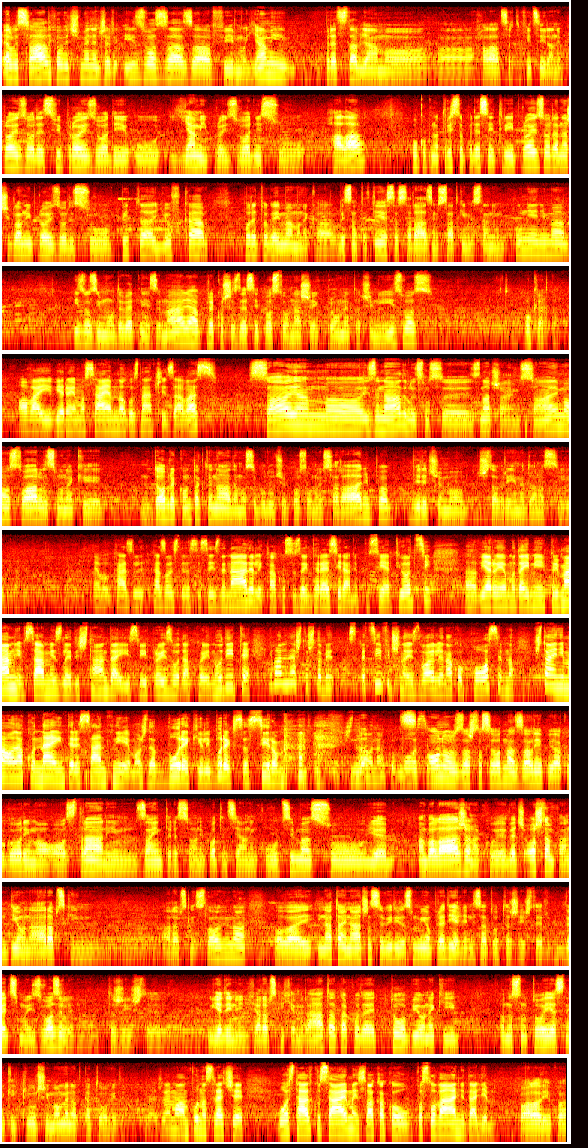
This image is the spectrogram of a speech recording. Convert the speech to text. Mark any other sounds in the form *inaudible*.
Elvis Alihović, menedžer izvoza za firmu Yami. Predstavljamo halal certificirane proizvode. Svi proizvodi u Yami proizvodnji su halal. Ukupno 353 proizvoda. Naši glavni proizvodi su pita, jufka. Pored toga imamo neka lisnata tijesta sa raznim slatkim i slanim punjenjima. Izvozimo u 19 zemalja. Preko 60% našeg prometa čini izvoz. Ukratko. Ovaj, vjerujemo, sajam mnogo znači za vas. Sajam, iznenadili smo se značajem sajma, ostvarili smo neke dobre kontakte, nadamo se budućoj poslovnoj saradnji, pa vidjet ćemo šta vrijeme donosi Evo, kazali ste da ste se iznenadili kako su zainteresirani posjetioci. E, vjerujemo da im je primamljiv sam izgled i štanda i svih proizvoda koje nudite. Ima li nešto što bi specifično izdvojili onako posebno? Šta je njima onako najinteresantnije? Možda burek ili burek sa sirom? *laughs* Šta onako posebno? Ono za što se od nas zalijepi ako govorimo o stranim zainteresovanim potencijalnim kupcima su je ambalaža na kojoj je već oštampan dio na arapskim arapskim slovima ovaj, i na taj način se vidi da smo mi opredijeljeni za to tržište. Već smo izvozili na tržište Ujedinjenih Arapskih Emirata, tako da je to bio neki, odnosno to jest neki ključni moment kad to vide. Želimo vam puno sreće u ostatku sajma i svakako u poslovanju daljem. Hvala lijepa.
